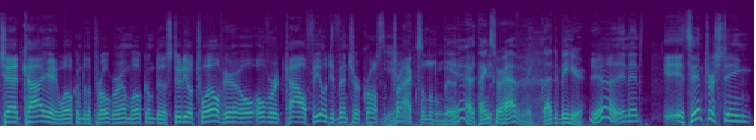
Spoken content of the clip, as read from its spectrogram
Chad Caillet, welcome to the program. Welcome to Studio 12 here over at Kyle Field. You venture across the yeah. tracks a little bit. Yeah, thanks for having me. Glad to be here. Yeah, and it, it's interesting.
